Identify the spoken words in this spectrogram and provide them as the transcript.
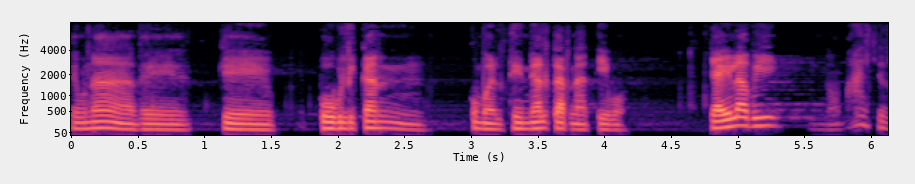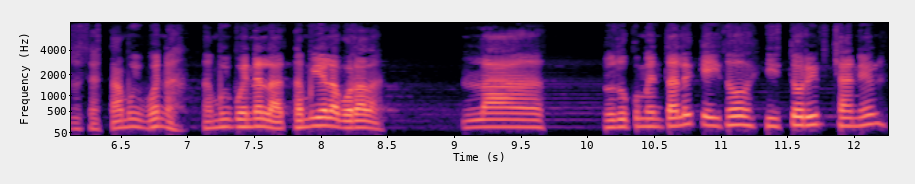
de una de que publican como el cine alternativo. Y ahí la vi, no manches, o sea, está muy buena, está muy buena, la, está muy elaborada. Las, los documentales que hizo History Channel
